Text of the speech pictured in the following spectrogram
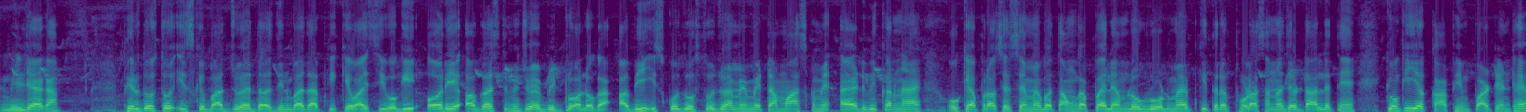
मिल जाएगा। फिर दोस्तों, इसके बाद जो है दस दिन बाद आपकी के होगी और ये अगस्त में जो है विड्रॉल होगा। अभी इसको दोस्तों जो हमें मेटा मास्क में ऐड भी करना है। वो क्या प्रोसेस है मैं बताऊँगा। पहले हम लोग रोड मैप की तरफ़ थोड़ा सा नज़र डाल लेते हैं, क्योंकि यह काफ़ी इंपॉर्टेंट है।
